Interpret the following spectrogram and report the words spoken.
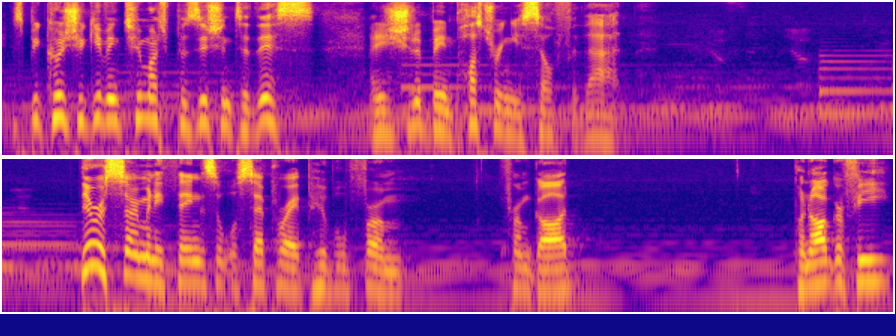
It's because you're giving too much position to this, and you should have been posturing yourself for that. There are so many things that will separate people from, from God pornography,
